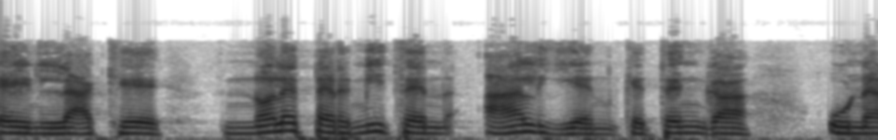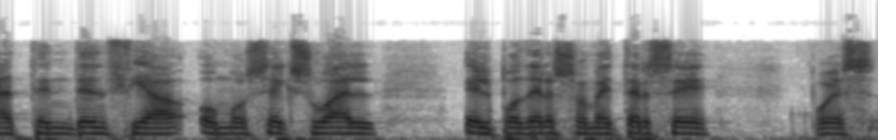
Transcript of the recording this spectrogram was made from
en la que no le permiten a alguien que tenga una tendencia homosexual el poder someterse, pues,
